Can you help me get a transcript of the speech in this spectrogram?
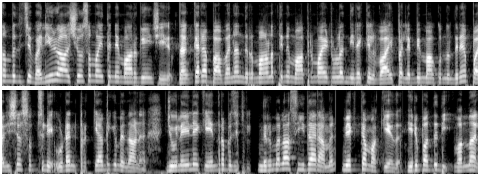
സംബന്ധിച്ച് വലിയൊരു ആശ്വാസമായി തന്നെ മാറുകയും ചെയ്തു. നഗര ഭവന നിർമ്മാണത്തിന് മാത്രമായിട്ടുള്ള നിരക്കിൽ വായ്പ ലഭ്യമാക്കുന്നതിന് പലിശ സബ്സിഡി ഉടൻ പ്രഖ്യാപിക്കുമെന്നാണ് ജൂലൈയിലെ കേന്ദ്ര ബജറ്റിൽ നിർമ്മല സീതാരാമൻ വ്യക്തമാക്കിയത്. ഒരു പദ്ധതി വന്നാൽ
